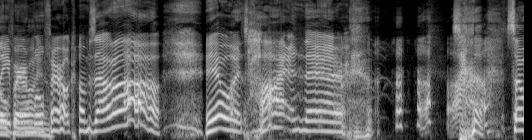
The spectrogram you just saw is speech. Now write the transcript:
labor Ferrell, and Will yeah. Ferrell comes out. Oh, it was hot in there. So so,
